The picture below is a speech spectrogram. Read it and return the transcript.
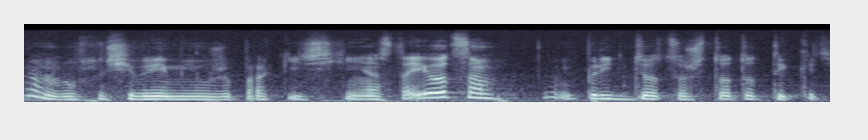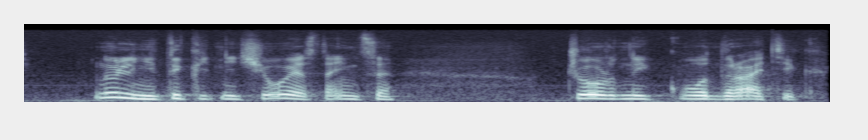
Ну, в любом случае, времени уже практически не остается. И придется что-то тыкать. Ну или не тыкать ничего, и останется черный квадратик.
